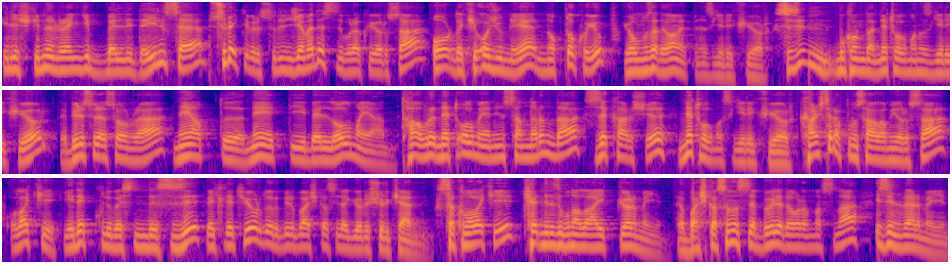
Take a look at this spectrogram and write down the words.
ilişkinin rengi belli değilse sürekli bir sürüncemede sizi bırakıyorsa oradaki o cümleye nokta koyup yolunuza devam etmeniz gerekiyor. Sizin bu konuda net olmanız gerekiyor ve bir süre sonra ne yaptığı, ne ettiği belli olmayan, tavrı net olmayan insanların da size karşı net olması gerekiyor. Karşı taraf bunu sağlamıyorsa ola ki yedek kulübesinde bekletiyordur bir başkasıyla görüşürken. Sakın ola ki kendinizi buna layık görmeyin ve başkasının size böyle davranmasına izin vermeyin.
